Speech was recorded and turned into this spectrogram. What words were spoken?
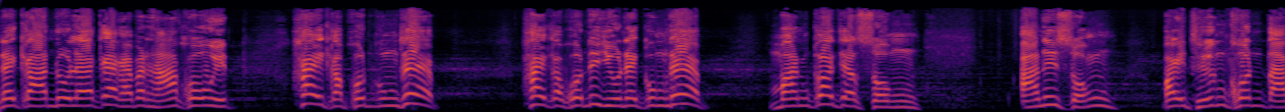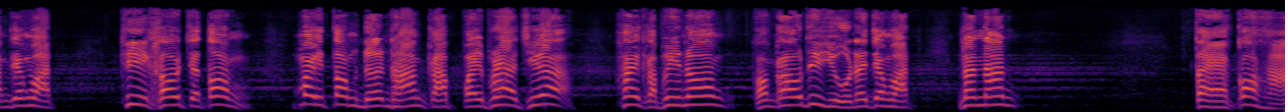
ในการดูแลแก้ไขปัญหาโควิด ให้กับคนกรุงเทพให้กับคนที่อยู่ในกรุงเทพมันก็จะส่ง อานิสงส์ไปถึงคนต่างจังหวัดที่เขาจะต้องไม่ต้องเดินทางกลับไปแพร่เชื้อให้กับพี่น้องของเขาที่อยู่ในจังหวัดนั้น ๆ แต่ก็หา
